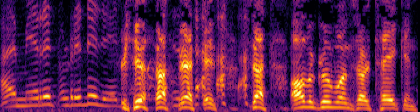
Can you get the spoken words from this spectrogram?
I married already. Did. yeah, all the good ones are taken.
